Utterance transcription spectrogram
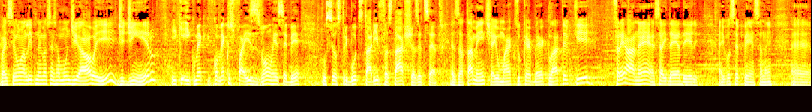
vai ser uma livre negociação mundial aí de dinheiro. E, que- e como, é que, como é que os países vão receber os seus tributos, tarifas, taxas, etc. Exatamente. Aí o Mark Zuckerberg lá teve que frear, né? Essa ideia dele. Aí você pensa, né? é,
